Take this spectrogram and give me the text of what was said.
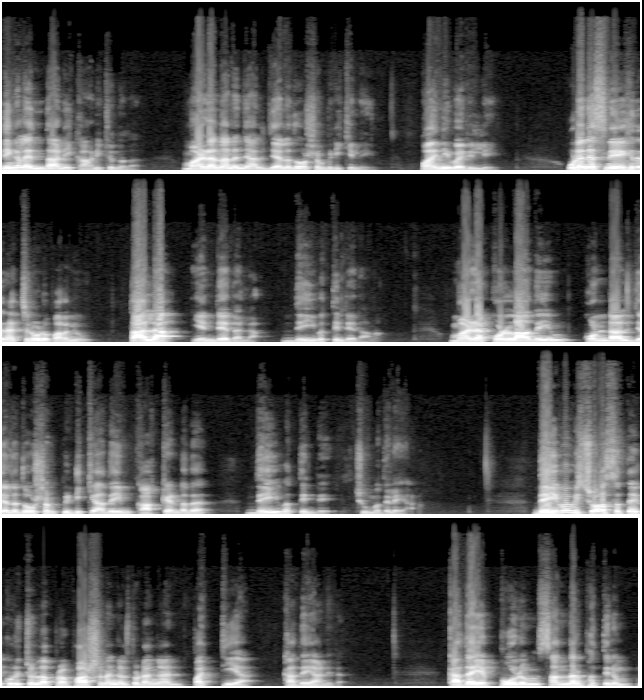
നിങ്ങൾ എന്താണ് ഈ കാണിക്കുന്നത്? മഴ നനഞ്ഞാൽ ജലദോഷം പിടിക്കില്ലേ? പനി വരില്ലേ? ഉടനെ സ്നേഹിതൻ അച്ഛനോട് പറഞ്ഞു തല എന്റേതല്ല ദൈവത്തിന്റെതാണ്. മഴ കൊള്ളാതെയും കൊണ്ടാൽ ജലദോഷം പിടിക്കാതെയും കാക്കേണ്ടത് ദൈവത്തിന്റെ ചുമതലയാണ്. ദൈവവിശ്വാസത്തെക്കുറിച്ചുള്ള പ്രഭാഷണങ്ങൾ തുടങ്ങാൻ പറ്റിയ കഥയാണിത്. കഥ എപ്പോഴും സന്ദർഭത്തിനും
